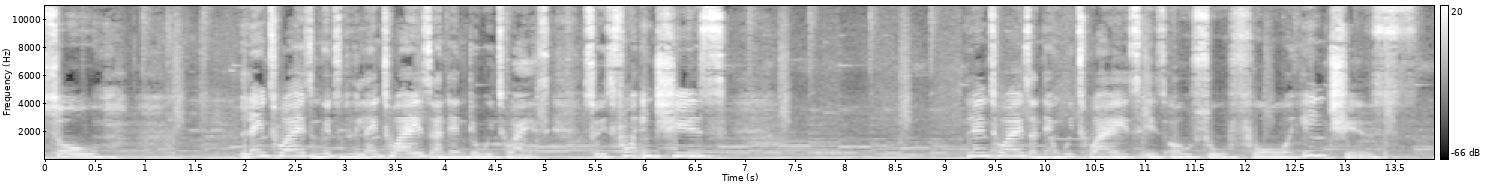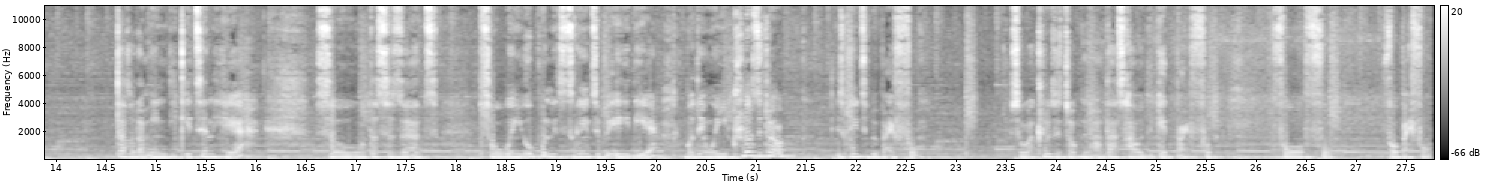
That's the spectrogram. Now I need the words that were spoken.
So lengthwise I'm going to do the lengthwise and then the widthwise. So it's four inches lengthwise and then widthwise is also four inches. That's what I'm indicating here. So this is it so when you open it it's going to be 8 yeah? But then when you close it up it's going to be by 4 so I close it up now. That's how you get by 4 4 4 4 by 4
